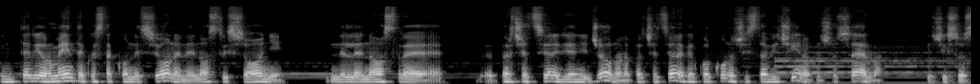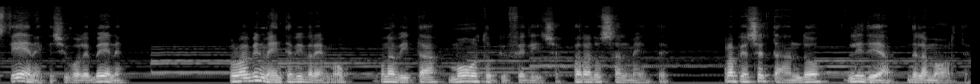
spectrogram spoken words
interiormente questa connessione nei nostri sogni, nelle nostre eh, percezioni di ogni giorno, la percezione che qualcuno ci sta vicino, che ci osserva, che ci sostiene, che ci vuole bene? Probabilmente vivremo una vita molto più felice, paradossalmente proprio accettando l'idea della morte.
